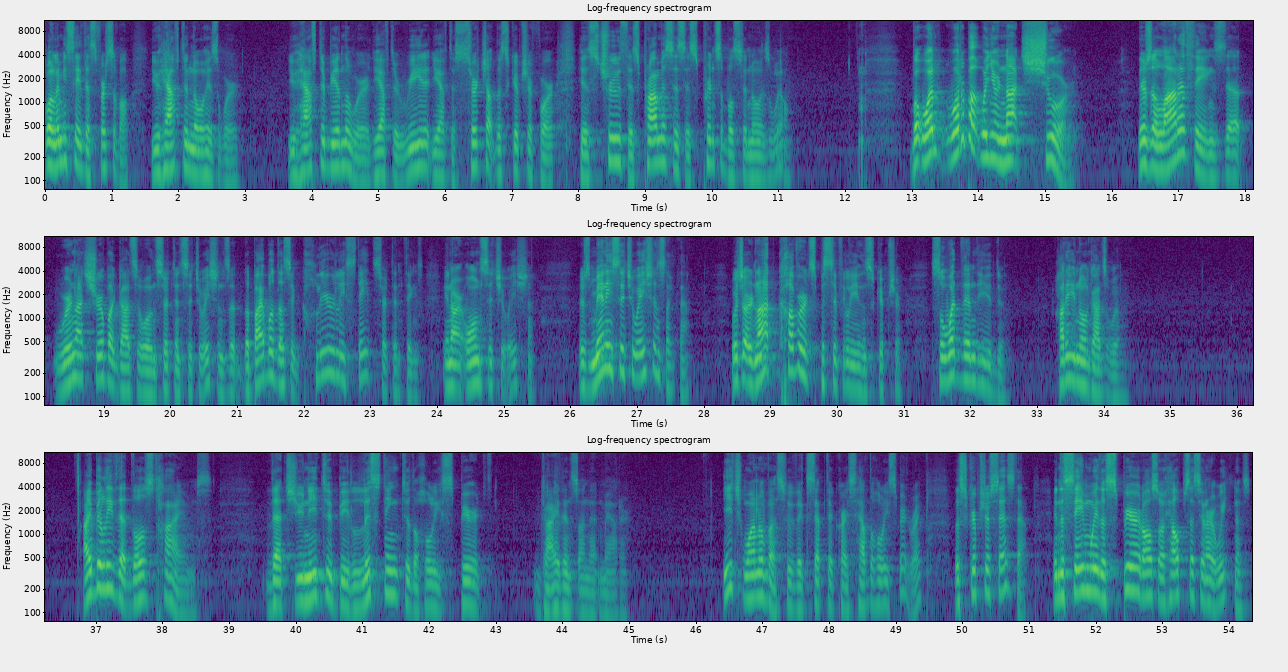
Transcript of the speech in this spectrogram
Well, let me say this first of all. You have to know His Word. You have to be in the Word. You have to read it. You have to search out the Scripture for His truth, His promises, His principles to know His will. But what, what about when you're not sure? There's a lot of things that we're not sure about God's will in certain situations. The Bible doesn't clearly state certain things in our own situation. There's many situations like that, which are not covered specifically in Scripture. So what then do you do? How do you know God's will? I believe that those times that you need to be listening to the Holy Spirit guidance on that matter. Each one of us who've accepted Christ have the Holy Spirit, right? The scripture says that. In the same way, the Spirit also helps us in our weakness.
